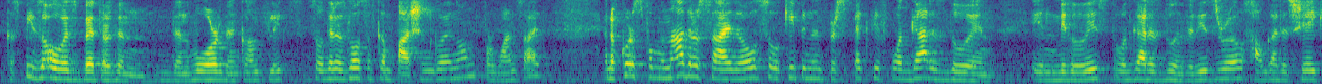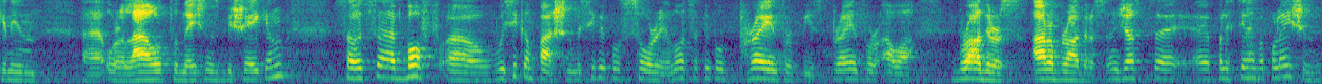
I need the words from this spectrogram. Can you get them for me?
Because peace is always better than, than war, than conflicts. So there is lots of compassion going on for one side. And of course, from another side, also keeping in perspective what God is doing in Middle East, what God is doing with Israel, how God is shaking in or allowed to nations be shaken. So it's uh, both. Uh, we see compassion, we see people sorry, lots of people praying for peace, praying for our brothers, Arab brothers, and just uh, Palestinian population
